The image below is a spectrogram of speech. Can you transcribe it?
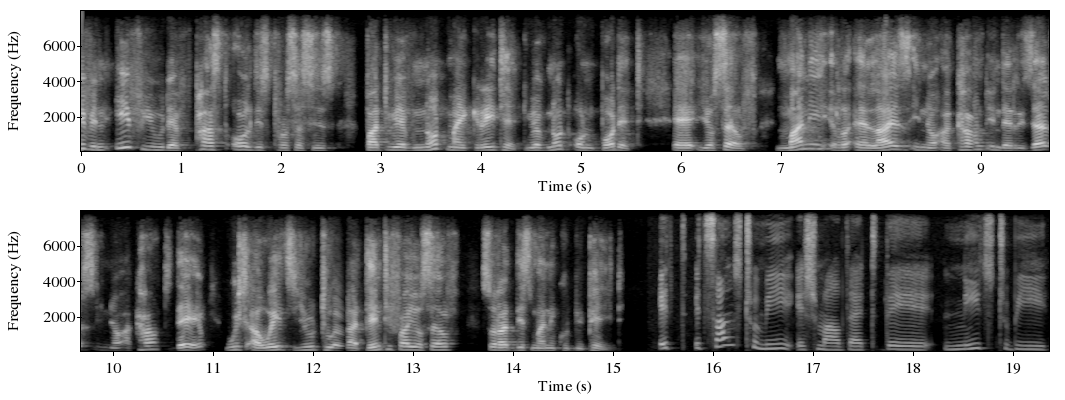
Even if you would have passed all these processes, but you have not migrated, you have not onboarded uh, yourself. Money uh, lies in your account, in the reserves in your account there, which awaits you to identify yourself so that this money could be paid. It it sounds to me, Ishmael, that there needs to be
